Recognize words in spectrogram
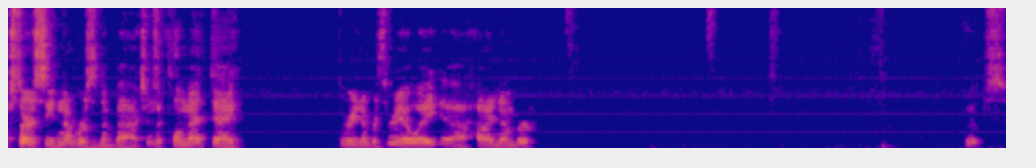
I'm starting to see numbers in the backs. There's a Clemente, three number three oh eight, uh, high number. Oops.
